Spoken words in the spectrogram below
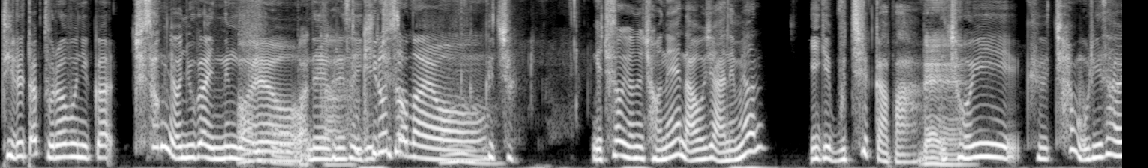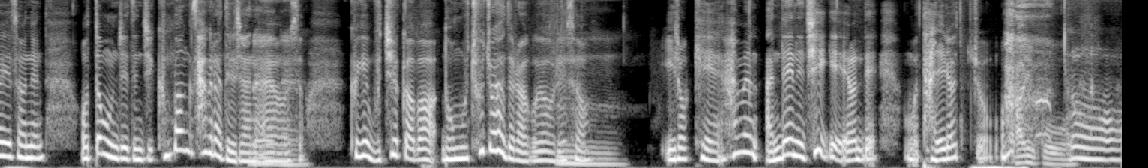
뒤를 딱 돌아보니까 추석 연휴가 있는 거예요. 아이고, 맞다. 네, 그래서 이게 추석, 길었잖아요. 음. 그쵸. 이게 추석 연휴 전에 나오지 않으면 이게 묻힐까봐. 네. 저희 그 참 우리 사회에서는 어떤 문제든지 금방 사그라들잖아요. 네네. 그래서 그게 묻힐까봐 너무 초조하더라고요. 그래서 음. 이렇게 하면 안 되는 책이에요. 근데 뭐 달렸죠. 아이고. 어.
